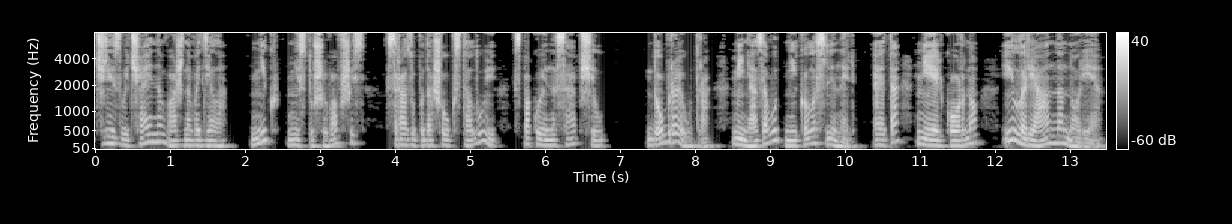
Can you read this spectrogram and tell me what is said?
чрезвычайно важного дела. Ник, не стушевавшись, сразу подошел к столу и спокойно сообщил. «Доброе утро. Меня зовут Николас Линель. Это Ниэль Корно и Лорианна Нория.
